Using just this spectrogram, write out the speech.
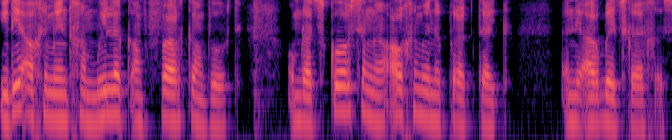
Hierdie argument gaan moeilik aanvaar kan word omdat skorsing 'n algemene praktyk in die arbeidsreg is.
